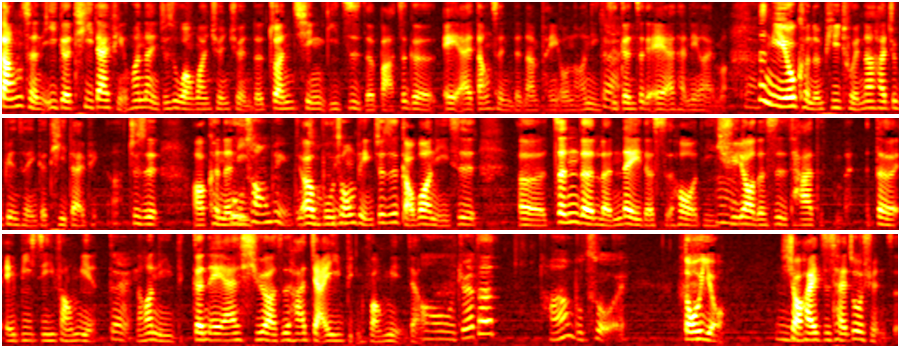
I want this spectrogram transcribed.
当成一个替代品的话，那你就是完完全全的专心一致的把这个 AI 当成你的男朋友，然后你只跟这个 AI 谈恋爱嘛？那你也有可能劈腿，那它就变成一个替代品啊，就是哦，可能你补充品，呃，补充品。就是搞不好你是呃真的人类的时候，你需要的是它的、嗯、的 A B C 方面，对，然后你跟 AI 需要的是它甲乙丙方面这样。哦，我觉得。好像不错哎、欸，都有，小孩子才做选择，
